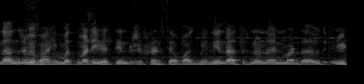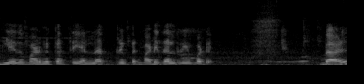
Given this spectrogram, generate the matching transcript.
ನಾ ಅಂದ್ರೆ ಭೀ ಭಾಳ ಹಿಮ್ಮತ್ ಮಾಡಿ ಹೇಳ್ತೀನಿ ರೀ ಫ್ರೆಂಡ್ಸ್ ಯಾವಾಗ ಭೀ ನೀನು ರಾತ್ರಿನೂ ನಾನು ಮಾಡ್ದೆ? ಇಡ್ಲಿದು ಮಾಡ್ಬೇಕಂತ ಎಲ್ಲ ಪ್ರಿಪೇರ್ ಮಾಡಿದಲ್ರಿ ಬಟ್ ಬ್ಯಾಳೆ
